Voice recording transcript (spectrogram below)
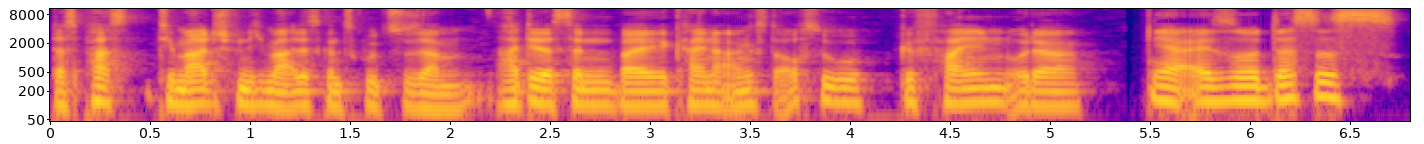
Das passt thematisch, finde ich mal, alles ganz gut zusammen. Hat dir das denn bei Keine Angst auch so gefallen oder? Ja, also das ist,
